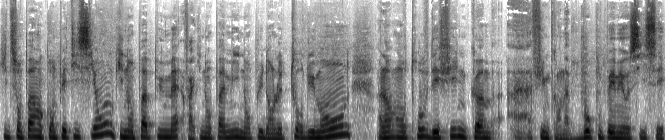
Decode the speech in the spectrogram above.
qui ne sont pas en compétition, qui n'ont pas pu, enfin qui n'ont pas mis non plus dans le tour du monde. Alors on trouve des films comme un film qu'on a beaucoup aimé aussi, c'est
